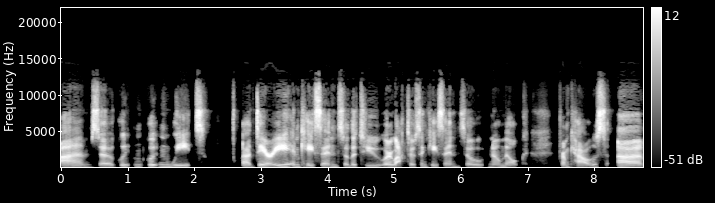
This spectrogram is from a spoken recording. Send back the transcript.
um, so gluten gluten wheat uh, dairy and casein so the two or lactose and casein so no milk from cows um,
